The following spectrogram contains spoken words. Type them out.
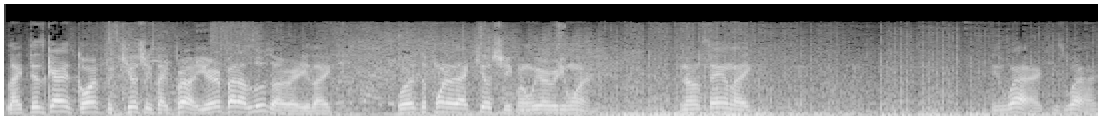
Like this guy is going for kill streaks. Like, bro, you're about to lose already. Like, what's the point of that kill streak when we already won? You know what I'm saying? Like, he's whack. He's whack.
